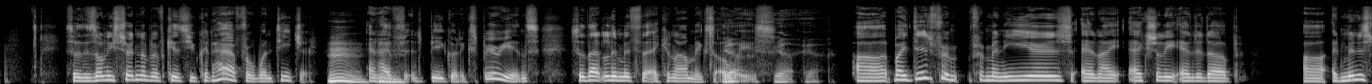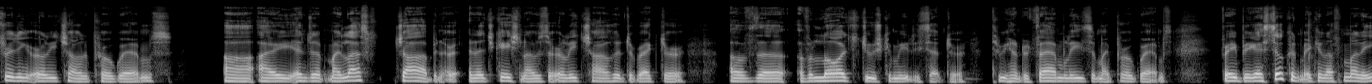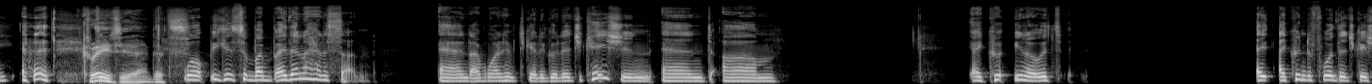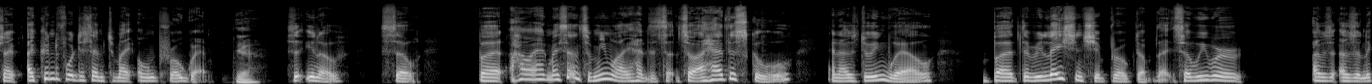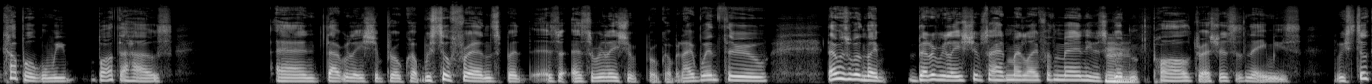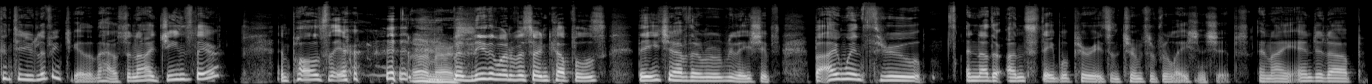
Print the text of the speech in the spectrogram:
So there's only a certain number of kids you can have for one teacher Hmm, and have it be a good experience. So that limits the economics yeah, always. Yeah, yeah. Uh, but I did for for many years, and I actually ended up uh, administrating early childhood programs. Uh, I ended up my last job in, in education. I was the early childhood director of the of a large Jewish community center, three hundred families in my programs, very big. I still couldn't make enough money. Crazy, yeah. That's Well, because so by, by then I had a son, and I wanted him to get a good education, and um, I could, you know, it's. I, I couldn't afford the education. I, I couldn't afford to send him to my own program. yeah. So you know, so, but how I had my son. So meanwhile, I had this. So I had the school, and I was doing well, but the relationship broke up. That so we were, I was I was in a couple when we bought the house, and that relationship broke up. We're still friends, but as a, as the relationship broke up, and I went through. That was one of my better relationships I had in my life with men. He was a good. Hmm. Paul Drescher's his name. He's. We still continued living together in the house. So now Gene's there, and Paul's there. Oh, nice. but neither one of us are in couples. They each have their own relationships. But I went through another unstable periods in terms of relationships, and I ended up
